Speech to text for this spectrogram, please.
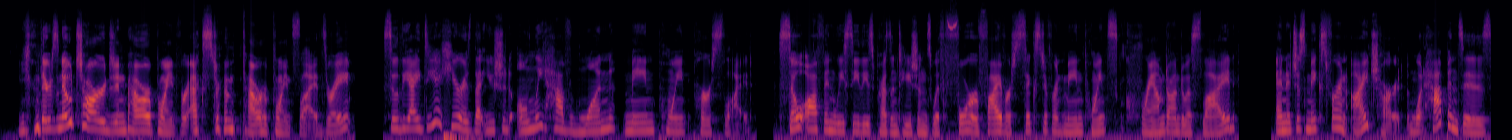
There's no charge in PowerPoint for extra PowerPoint slides, right? So the idea here is that you should only have one main point per slide. So often we see these presentations with four or five or six different main points crammed onto a slide, and it just makes for an eye chart. What happens is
